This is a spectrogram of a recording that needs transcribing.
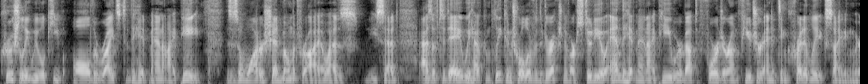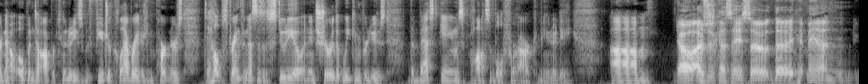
Crucially, we will keep all the rights to the Hitman IP. This is a watershed moment for IO, as he said. As of today, we have complete control over the direction of our studio and the Hitman IP. We're about to forge our own future, and it's incredibly exciting. We are now open to opportunities with future collaborators and partners to help strengthen us as a studio and ensure that we can produce the best games possible for our community. Um, oh, I was just gonna say, so the Hitman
